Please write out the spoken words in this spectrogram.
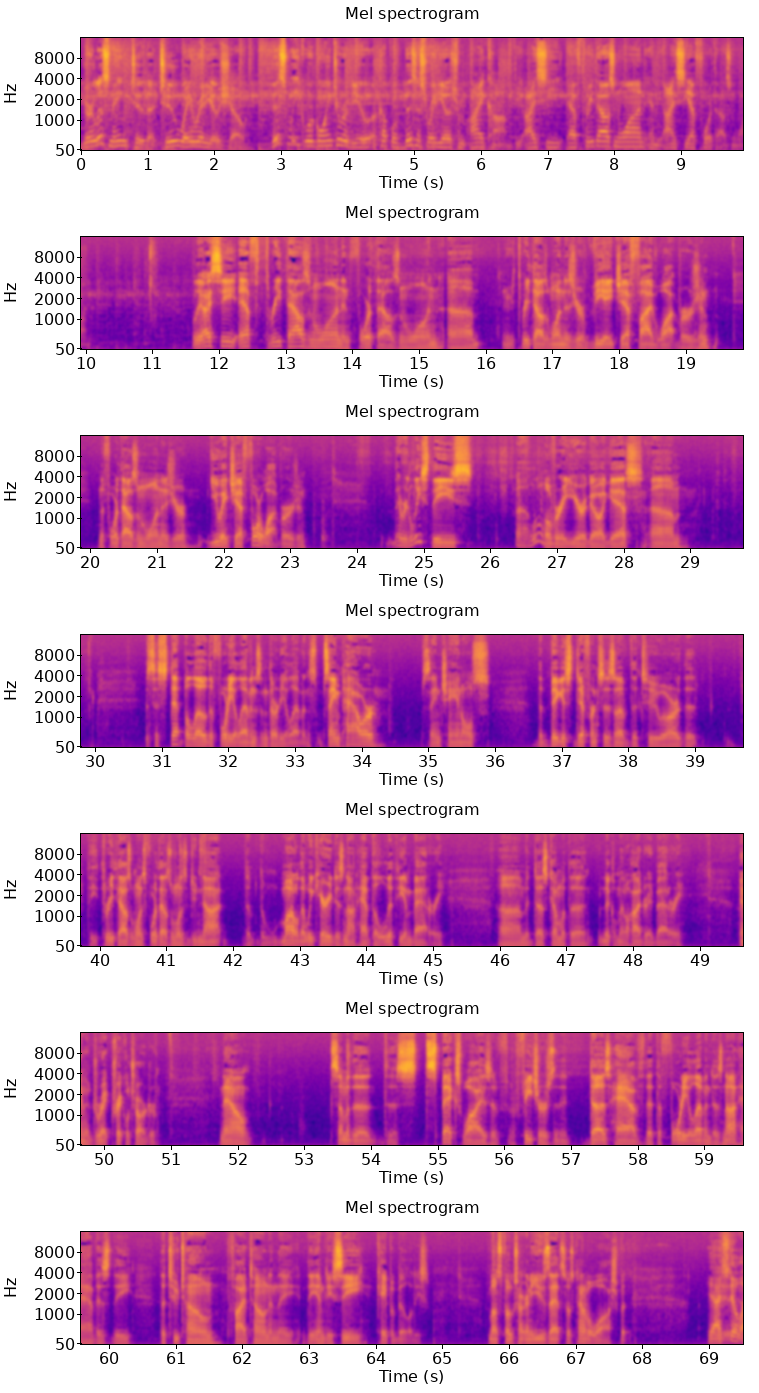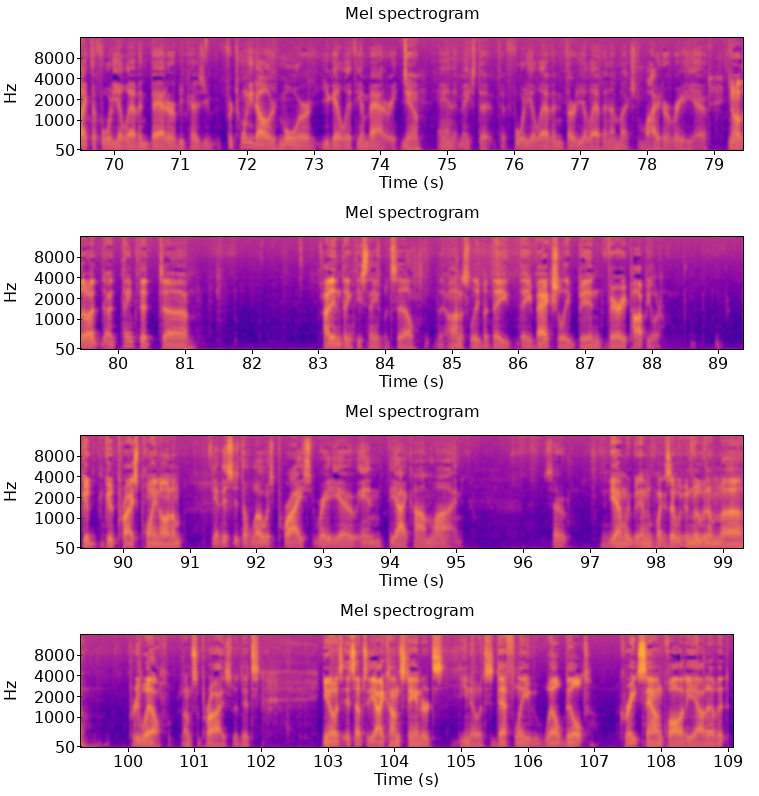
You're listening to the Two Way Radio Show. This week we're going to review a couple of business radios from ICOM, the ICF 3001 and the ICF 4001. Well, the ICF 3001 and 4001. Um, 3001 is your VHF 5 watt version, and the 4001 is your UHF 4 watt version. They released these uh, a little over a year ago, I guess. Um, it's a step below the 4011s and 3011s. Same power, same channels. The biggest differences of the two are the the 3001s, 4001s do not the the model that we carry does not have the lithium battery. Um, it does come with a nickel metal hydride battery and a direct trickle charger. Now, some of the the specs wise of features that it does have that the 4011 does not have is the the two tone, five tone, and the the MDC capabilities. Most folks aren't going to use that, so it's kind of a wash. But Yeah, I still like the 4011 better because you for twenty dollars more you get a lithium battery, yeah, and it makes the the 4011 3011 a much lighter radio. you know, although I, I think that uh, I didn't think these things would sell, honestly, but they they've actually been very popular. Good good price point on them. Yeah, this is the lowest priced radio in the ICOM line. So Yeah, and we've been like I said, we've been moving them uh, pretty well. I'm surprised, but it's you know it's it's up to the ICOM standards. You know, it's definitely well built, great sound quality out of it.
